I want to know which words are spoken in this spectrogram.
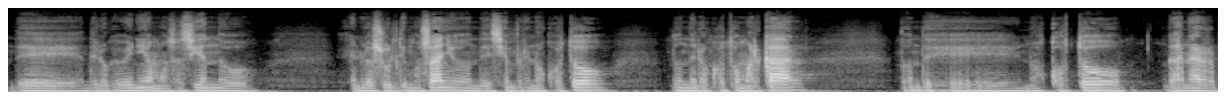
de, de lo que veníamos haciendo en los últimos años, donde siempre nos costó, donde nos costó marcar, donde nos costó ganar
